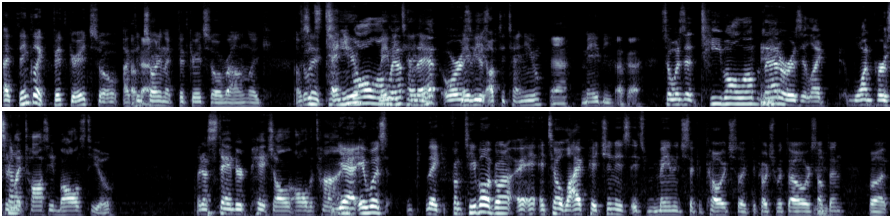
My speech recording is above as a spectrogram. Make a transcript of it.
I think like fifth grade, so I think Okay. starting like fifth grade, so around like I would So say it's ten U, T-ball all maybe way up to ten that, or is maybe it just up to ten U, Yeah. maybe. Okay. so? Is it t-ball up that, or is it like one person kinda- like tossing balls to you, like a standard pitch all all the time? Yeah, it was like from t-ball going on, a- a- until live pitching is it's mainly just like a coach, like the coach would throw or something. But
